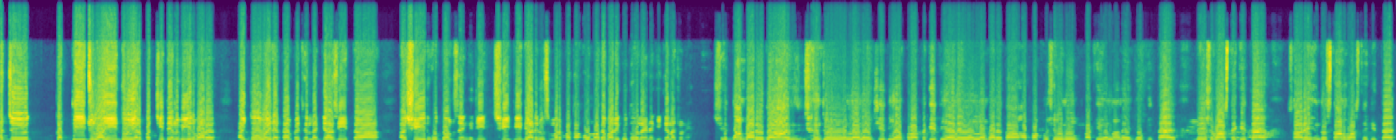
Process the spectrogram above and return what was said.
ਅੱਜ 31 ਜੁਲਾਈ 2025 ਦਿਨ ਵੀਰਵਾਰ ਅੱਜ 2 ਵਜੇ ਦਾ ਕੈਂਪ ਇੱਥੇ ਲੱਗਿਆ ਸੀ ਤਾਂ ਸ਼ਹੀਦ ਉਦਮ ਸਿੰਘ ਜੀ ਸ਼ਹੀਦੀ ਦਿਹਾੜੇ ਨੂੰ ਸਮਰਪਿਤ ਆ। ਉਹਨਾਂ ਦੇ ਬਾਰੇ ਕੋਈ ਦੋ ਲਾਈਨਾਂ ਕੀ ਕਹਿਣਾ ਚਾਹੁੰਦੇ ਆ? ਸ਼ਹੀਦਾਂ ਬਾਰੇ ਤਾਂ ਜੋ ਉਹਨਾਂ ਨੇ ਸ਼ਹੀਦੀਆਂ ਪ੍ਰਾਪਤ ਕੀਤੀਆਂ ਨੇ ਉਹਨਾਂ ਬਾਰੇ ਤਾਂ ਆਪਾਂ ਕੁਝ ਵੀ ਨਹੀਂ ਬਾਕੀ ਉਹਨਾਂ ਨੇ ਜੋ ਕੀਤਾ ਹੈ ਦੇਸ਼ ਵਾਸਤੇ ਕੀਤਾ ਹੈ ਸਾਰੇ ਹਿੰਦੁਸਤਾਨ ਵਾਸਤੇ ਕੀਤਾ ਹੈ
